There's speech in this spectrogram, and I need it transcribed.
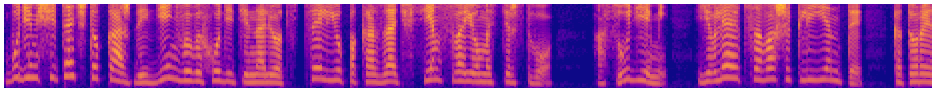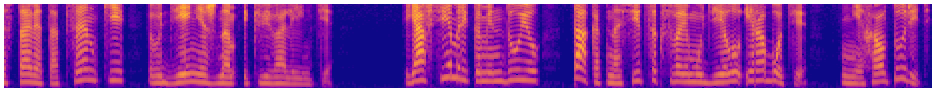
Будем считать, что каждый день вы выходите на лед с целью показать всем свое мастерство, а судьями являются ваши клиенты, которые ставят оценки в денежном эквиваленте. Я всем рекомендую так относиться к своему делу и работе, не халтурить.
